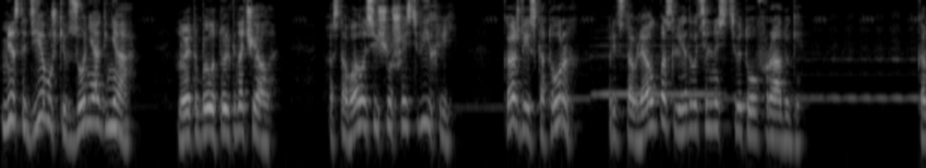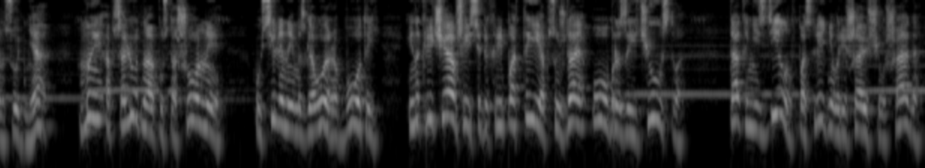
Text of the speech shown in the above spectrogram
место девушки в зоне огня. Но это было только начало оставалось еще шесть вихрей, каждый из которых представлял последовательность цветов радуги. К концу дня мы, абсолютно опустошенные, усиленные мозговой работой и накричавшиеся до хрипоты, обсуждая образы и чувства, так и не сделав последнего решающего шага,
